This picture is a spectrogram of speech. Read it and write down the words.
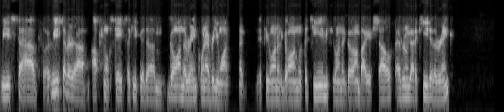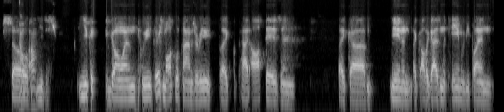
we used to have, we used to have uh, optional skates. Like you could um, go on the rink whenever you wanted. If you wanted to go on with the team, if you wanted to go on by yourself, everyone got a key to the rink. So Oh, wow. you just you could go in. We there's multiple times where we like had off days and like um, me and like all the guys in the team would be playing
